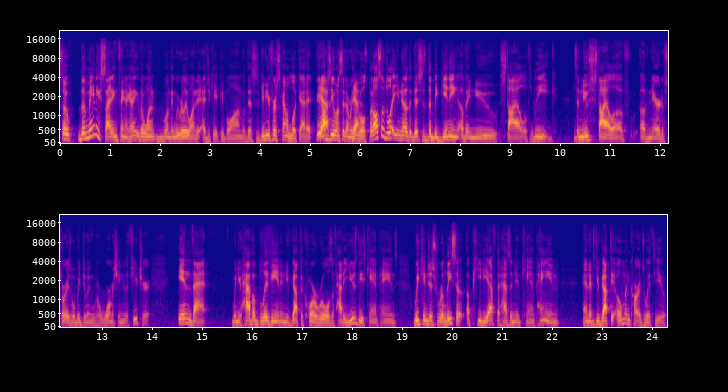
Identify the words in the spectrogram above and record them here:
So the main exciting thing, I think the one one thing we really wanted to educate people on with this is give you a first kind of look at it. And Yeah. obviously you want to sit down and read Yeah. the rules, but also to let you know that this is the beginning of a new style of league. It's a mm-hmm. new style of, of narrative stories we'll be doing for War Machine in the future. In that, when you have Oblivion and you've got the core rules of how to use these campaigns, we can just release a, a PDF that has a new campaign. And if mm-hmm. you've got the Omen cards with you,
